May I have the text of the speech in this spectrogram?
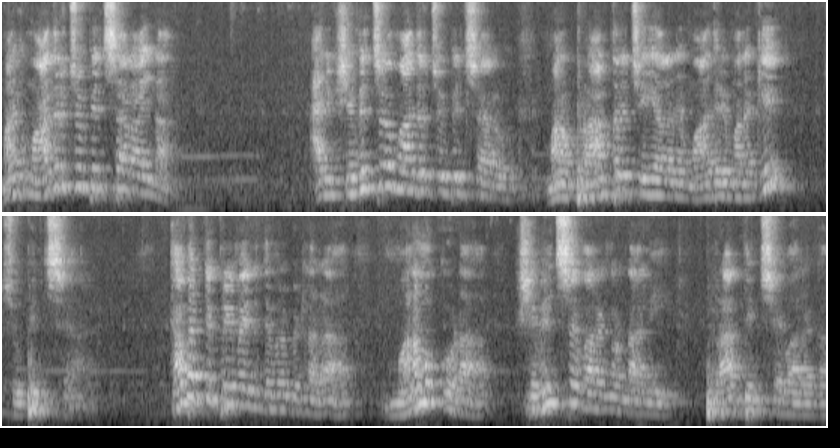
మనకు మాదిరి చూపించారు ఆయన. ఆయన క్షమించడం మాదిరి చూపించారు. మనం ప్రార్థన చేయాలనే మాదిరి మనకి చూపించారు. కాబట్టి ప్రియమైన దేవుని బిడ్డలారా మనము కూడా క్షమించే వారంగా ఉండాలి ప్రార్థించే వారంగా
